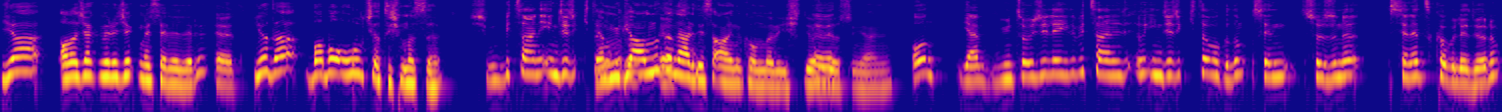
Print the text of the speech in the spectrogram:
ya alacak verecek meseleleri Evet. ya da baba oğul çatışması. Şimdi bir tane incecik kitap Ya Müge okudum. Anlı da Evet. neredeyse aynı konuları işliyor Evet. biliyorsun yani. On yani mitolojiyle ilgili bir tane incecik kitap okudum. Senin sözünü senet kabul ediyorum.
